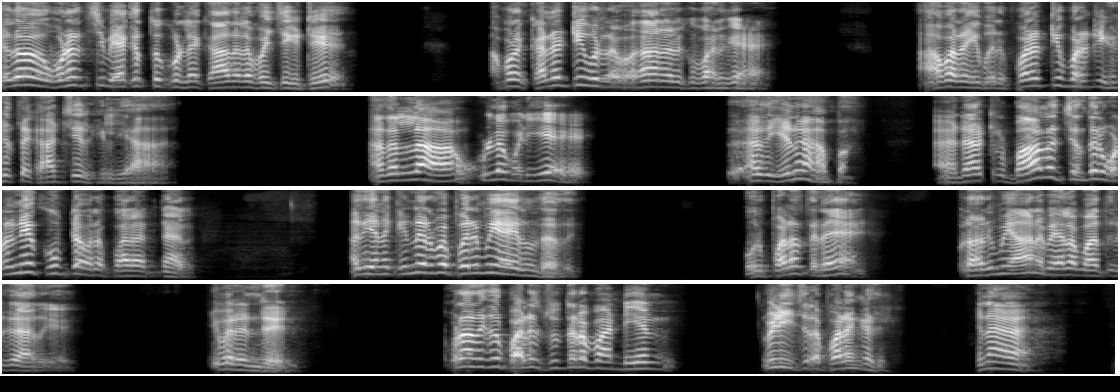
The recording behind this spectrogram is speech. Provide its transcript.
ஏதோ உணர்ச்சி வேகத்துக்குள்ளே காதலை வச்சுக்கிட்டு அப்புறம் கலட்டி விடுற விவகாரம் இருக்கு பாருங்க. அவரை இவர் புரட்டி புரட்டி எடுத்த காட்சி இருக்கு இல்லையா? அதெல்லாம் உள்ளபடியே அது ஏன்னா டாக்டர் பாலச்சந்தர் உடனே கூப்பிட்டு அவரை பாராட்டினார். அது எனக்கு இன்னும் ரொம்ப பெருமையாக இருந்தது. ஒரு படத்தில் ஒரு அருமையான வேலை பார்த்துருக்கிறாரு. இவர் என்று. அப்புறம் அதுக்கு ஒரு படம் சுந்தரபாண்டியன் வெளியே சில படங்கள். ஏன்னா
